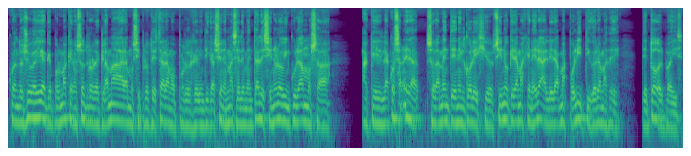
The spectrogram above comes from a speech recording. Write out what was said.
cuando yo veía que por más que nosotros reclamáramos y protestáramos por las reivindicaciones más elementales, si no lo vinculamos a, a que la cosa no era solamente en el colegio, sino que era más general, era más político, era más de, de todo el país.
